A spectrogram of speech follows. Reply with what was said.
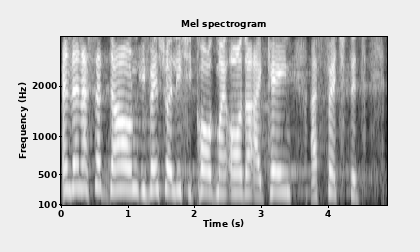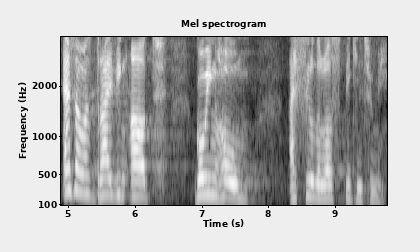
And then I sat down. Eventually, she called my order. I came, I fetched it. As I was driving out, going home, I feel the Lord speaking to me.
